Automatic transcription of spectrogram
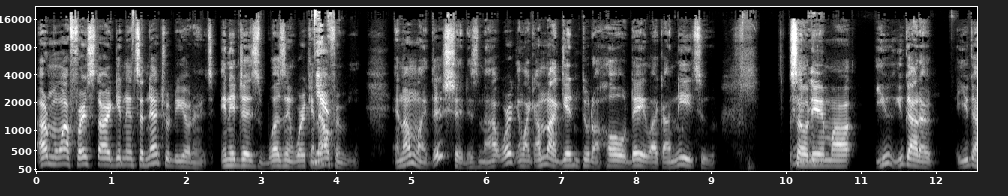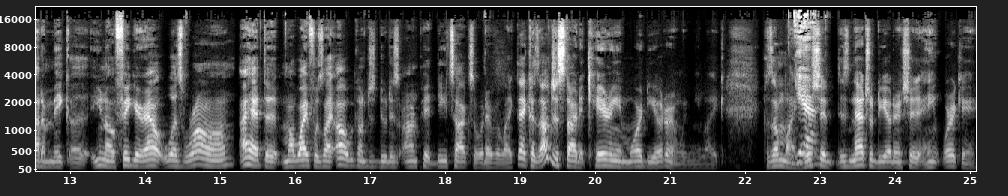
I remember when I first started getting into natural deodorants, and it just wasn't working Yeah. out for me. And I'm like, this shit is not working. Like, I'm not getting through the whole day like I need to. So Mhm. then my you you gotta you gotta make a you know figure out what's wrong. I had to. My wife was like, "Oh, we're gonna just do this armpit detox or whatever like that." Because I just started carrying more deodorant with me, like, because I'm like, Yeah. this shit, this natural deodorant shit ain't working.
